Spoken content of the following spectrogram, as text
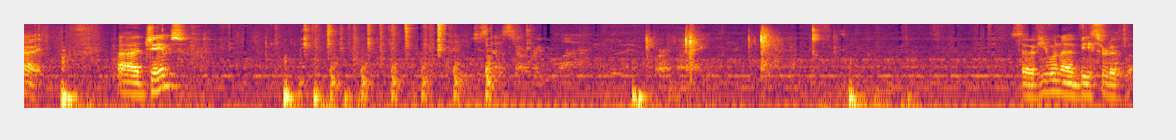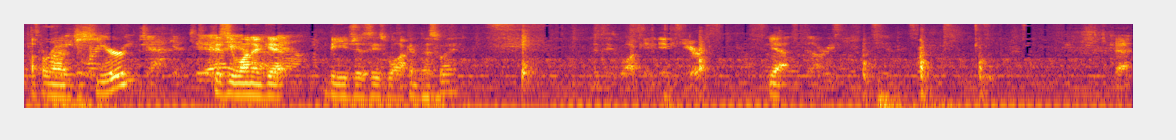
All right. Uh, James. You just gotta start wearing black. So if you want to be sort of up around here, because you want to get Beej as he's walking this way. Is he walking in here? Yeah. Okay.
